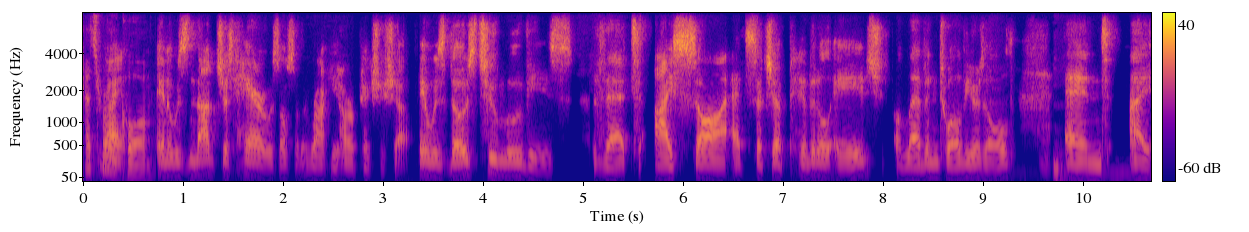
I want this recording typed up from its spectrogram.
that's really Right. cool And it was not just hair, it was also the Rocky Horror Picture Show. It was those two movies that I saw at such a pivotal age, 11, 12 years old. And I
